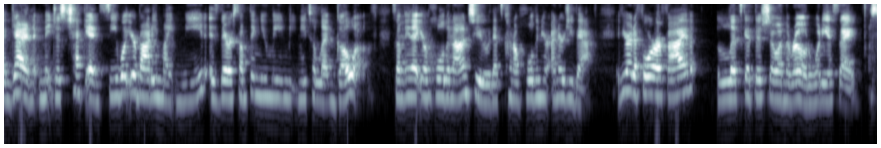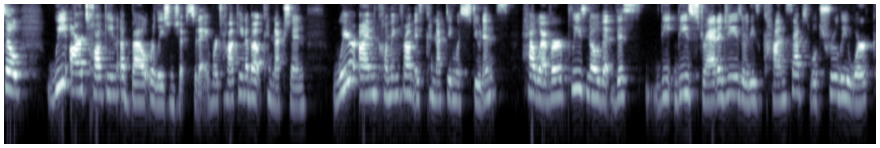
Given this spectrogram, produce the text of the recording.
again, just check in, see what your body might need. Is there something you may need to let go of? Something that you're holding on to that's kind of holding your energy back. If you're at a four or five, let's get this show on the road. What do you say? So, we are talking about relationships today. We're talking about connection. Where I'm coming from is connecting with students However, please know that this the, these strategies or these concepts will truly work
